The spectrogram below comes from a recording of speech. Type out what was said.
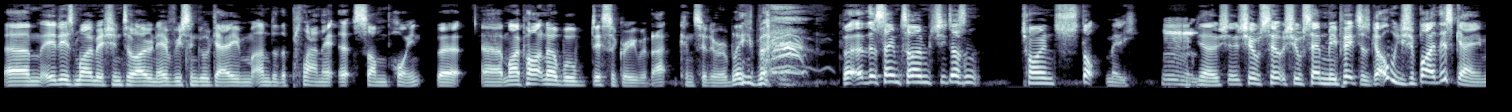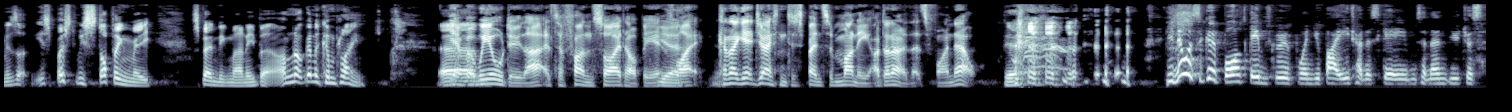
Um, it is my mission to own every single game under the planet at some point, but uh, my partner will disagree with that considerably. But but at the same time, she doesn't try and stop me. Hmm. You know, she, she'll she'll send me pictures. Go, oh, you should buy this game. Is you're supposed to be stopping me spending money, but I'm not going to complain. yeah, but Um, we all do that. It's a fun side hobby. It's Yeah, like, can I get Jason to spend some money? I don't know. Let's find out. yeah. You know, it's a good board games group when you buy each other's games and then you just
